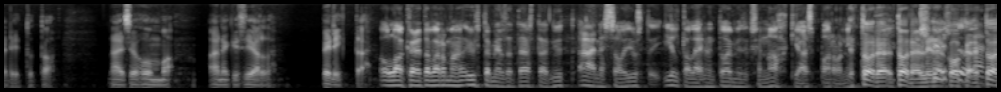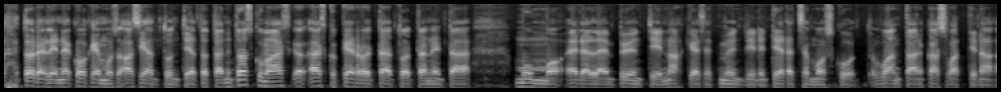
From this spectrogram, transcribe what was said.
eli tota, näin se homma ainakin siellä pelittää. Ollaan Kreeta varmaan yhtä mieltä tästä, että nyt äänessä on just Iltalehden toimituksen nahkiaisparoni. Tode, todellinen, Kyllä. koke, to, todellinen kokemusasiantuntija. Tota, niin kun mä äsken, äsken kerroin, että tota, niin tämä mummo edelleen pyyntiin, nahkeiset myyntiin, niin tiedätkö Mosku Vantaan kasvattina,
